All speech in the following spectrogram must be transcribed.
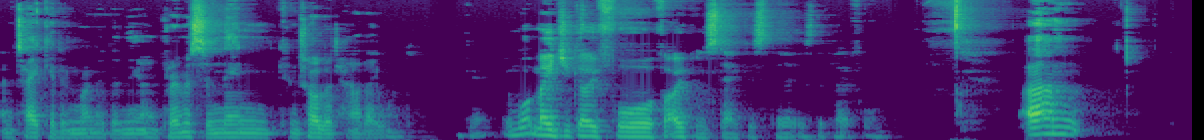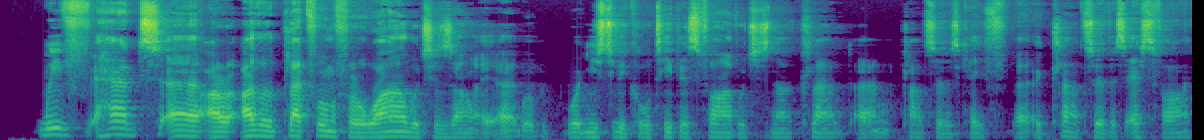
and take it and run it in their own premise, and then control it how they want. Okay. And what made you go for, for OpenStack as the as the platform? Um, we've had uh, our other platform for a while, which is our, uh, what used to be called TPS5, which is now Cloud um, Cloud Service K, uh, Cloud Service S5.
